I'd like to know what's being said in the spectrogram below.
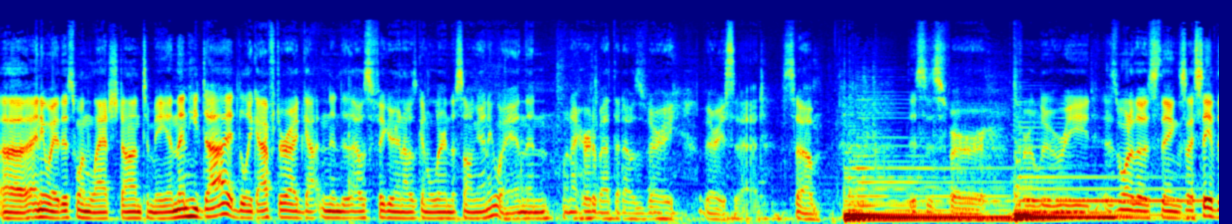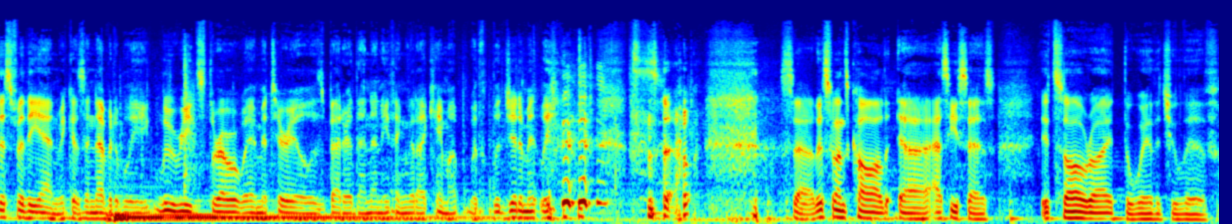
Uh, anyway, this one latched on to me, and then he died. Like after I'd gotten into, I was figuring I was going to learn the song anyway, and then when I heard about that, I was very, very sad. So, this is for for Lou Reed. It's one of those things. I save this for the end because inevitably Lou Reed's throwaway material is better than anything that I came up with legitimately. so, so this one's called, uh, as he says, "It's all right the way that you live."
